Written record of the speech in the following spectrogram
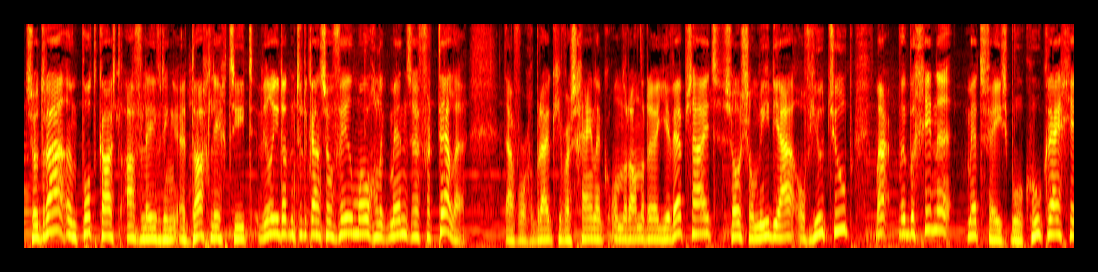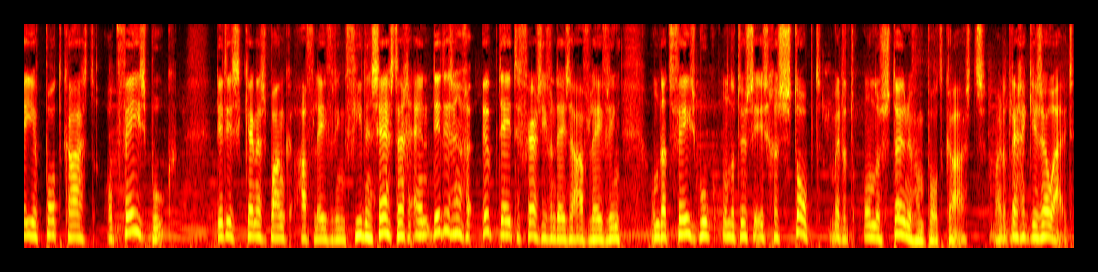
Zodra een podcastaflevering het daglicht ziet, wil je dat natuurlijk aan zoveel mogelijk mensen vertellen. Daarvoor gebruik je waarschijnlijk onder andere je website, social media of YouTube. Maar we beginnen met Facebook. Hoe krijg je je podcast op Facebook? Dit is Kennisbank aflevering 64 en dit is een geüpdate versie van deze aflevering omdat Facebook ondertussen is gestopt met het ondersteunen van podcasts. Maar dat leg ik je zo uit.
